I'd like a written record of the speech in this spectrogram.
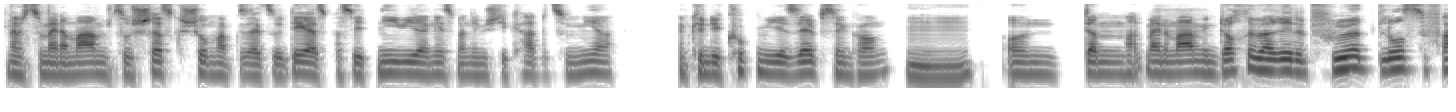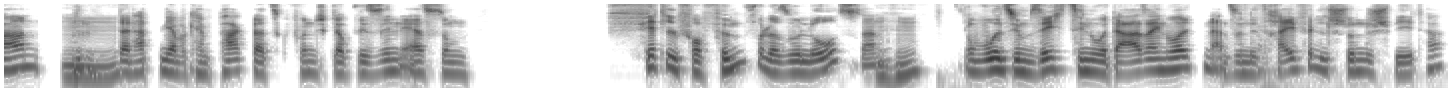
Dann habe ich zu meiner Mom so Stress geschoben, habe gesagt, so, der, es passiert nie wieder. Nächstes Mal nehme ich die Karte zu mir. Dann könnt ihr gucken, wie ihr selbst hinkommt. Mhm. Und dann hat meine Mom ihn doch überredet, früher loszufahren. Mhm. Dann hatten die aber keinen Parkplatz gefunden. Ich glaube, wir sind erst um Viertel vor fünf oder so los dann. Mhm. Obwohl sie um 16 Uhr da sein wollten, also eine Dreiviertelstunde später,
